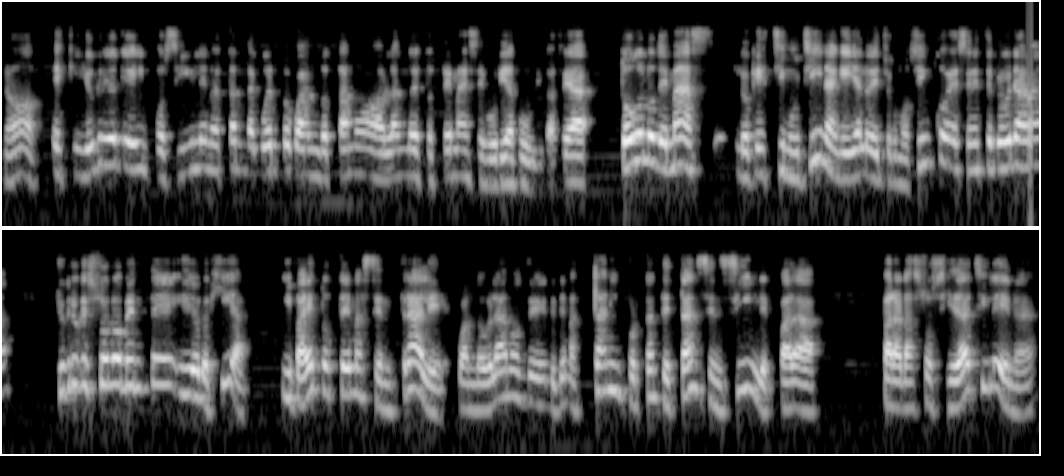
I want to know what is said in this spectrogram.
No, es que yo creo que es imposible no estar de acuerdo cuando estamos hablando de estos temas de seguridad pública. O sea, todo lo demás, lo que es chimuchina, que ya lo he dicho como cinco veces en este programa, yo creo que es solamente ideología. Y para estos temas centrales, cuando hablamos de, temas tan importantes, tan sensibles para, para la sociedad chilena,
